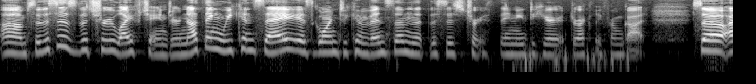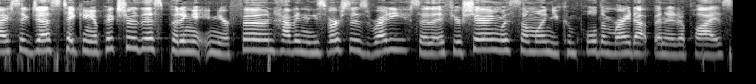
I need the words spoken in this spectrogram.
Um, so this is the true life changer. Nothing we can say is going to convince them that this is truth. They need to hear it directly from God. So I suggest taking a picture of this, putting it in your phone, having these verses ready so that if you're sharing with someone, you can pull them right up and it applies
